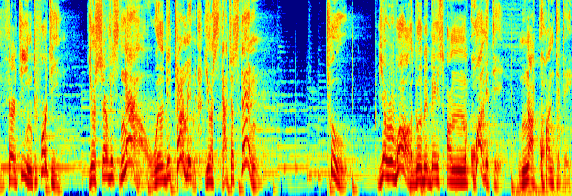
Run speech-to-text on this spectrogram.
13 to 14. Your service now will determine your status then. 2. Your reward will be based on quality, not quantity.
